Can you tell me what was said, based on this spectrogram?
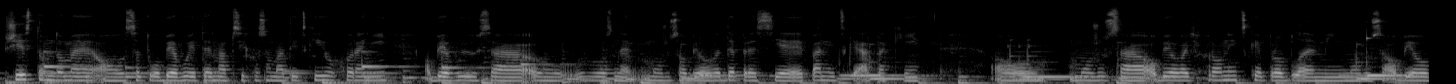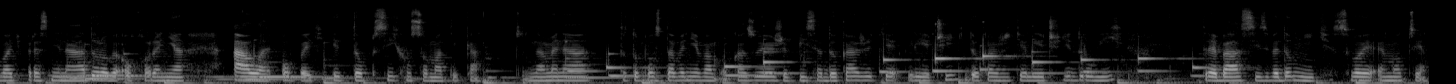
V šiestom dome sa tu objavuje téma psychosomatických ochorení, objavujú sa rôzne, môžu sa objavovať depresie, panické ataky, môžu sa objavovať chronické problémy, môžu sa objavovať presne nádorové ochorenia, ale opäť je to psychosomatika. To znamená, toto postavenie vám ukazuje, že vy sa dokážete liečiť, dokážete liečiť druhých. Treba si zvedomniť svoje emócie.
